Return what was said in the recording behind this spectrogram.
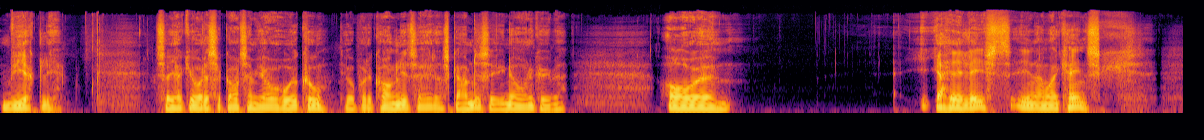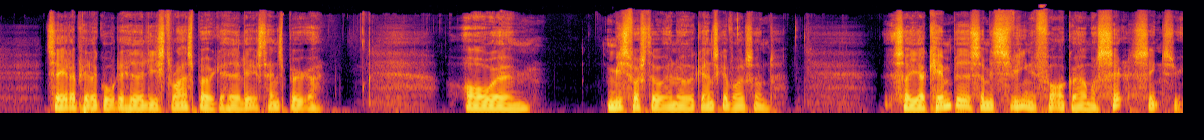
Virkelig. Så jeg gjorde det så godt, som jeg overhovedet kunne. Det var på det kongelige teater, skamte scene oven i købet. Og øh, jeg havde læst en amerikansk teaterpædagog, der hedder Lee Strasberg. Jeg havde læst hans bøger, og øh, misforstået noget ganske voldsomt. Så jeg kæmpede som et svin for at gøre mig selv sindssyg.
